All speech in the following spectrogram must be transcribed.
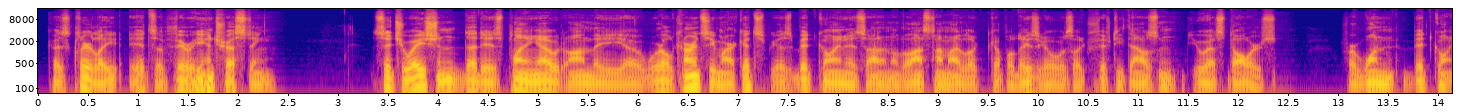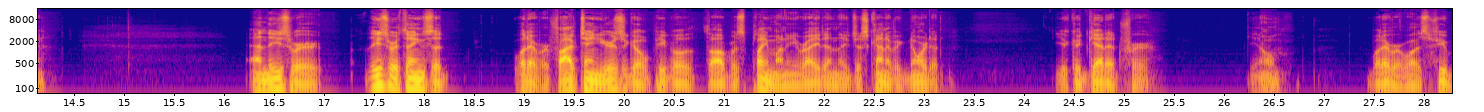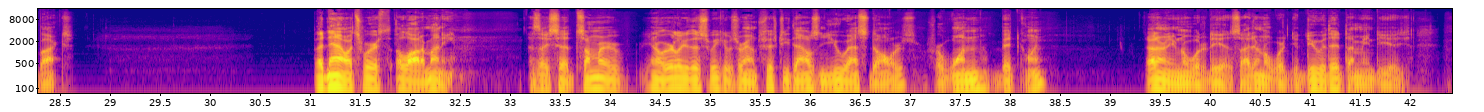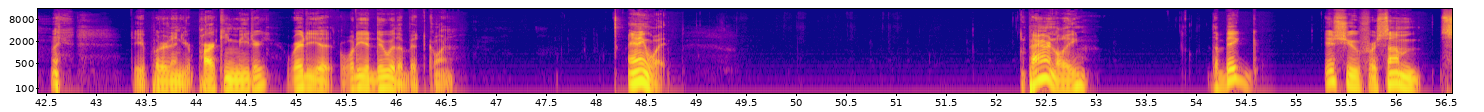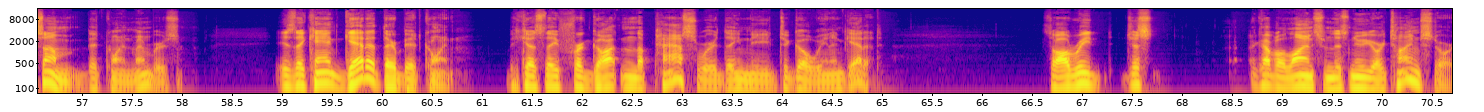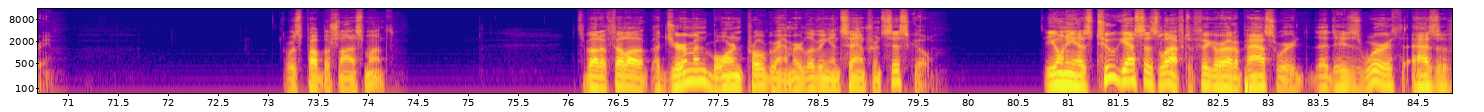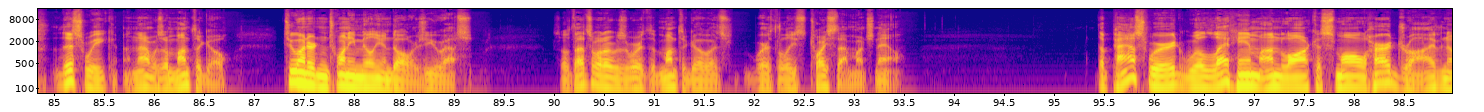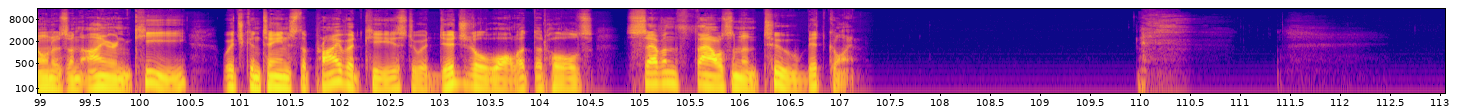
because clearly it's a very interesting situation that is playing out on the uh, world currency markets because Bitcoin is, I don't know, the last time I looked a couple of days ago was like 50,000 US dollars for one Bitcoin. And these were these were things that whatever, five, ten years ago people thought was play money, right? And they just kind of ignored it. You could get it for, you know, whatever it was, a few bucks. But now it's worth a lot of money as I said, somewhere, you know, earlier this week it was around 50,000 US dollars for one Bitcoin. I don't even know what it is. I don't know what you do with it. I mean, do you do you put it in your parking meter? Where do you what do you do with a Bitcoin? Anyway, apparently the big issue for some some Bitcoin members is they can't get at their Bitcoin because they've forgotten the password they need to go in and get it. So I'll read just a couple of lines from this New York Times story. It was published last month. It's about a fellow, a German born programmer living in San Francisco. He only has two guesses left to figure out a password that is worth, as of this week, and that was a month ago, $220 million US. So if that's what it was worth a month ago, it's worth at least twice that much now. The password will let him unlock a small hard drive known as an IronKey, which contains the private keys to a digital wallet that holds 7,002 Bitcoin.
